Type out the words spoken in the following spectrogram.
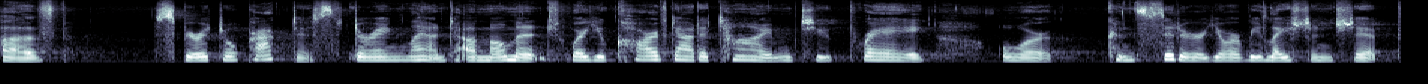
of spiritual practice during Lent, a moment where you carved out a time to pray or consider your relationship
